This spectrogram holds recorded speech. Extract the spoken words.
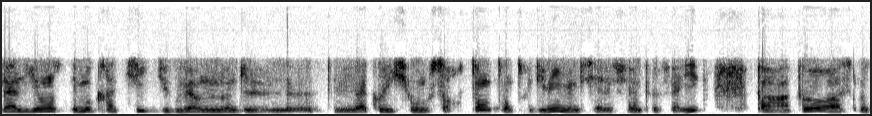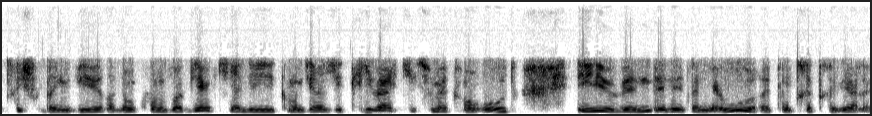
l'alliance démocratique du gouvernement de, la coalition sortante, entre guillemets, même si elle fait un peu faillite, par rapport à Smotrich ou Ben Donc on voit bien qu'il y a les, comment des clivages qui se mettent en route et Ben, ben Netanyahu répond très très bien à la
